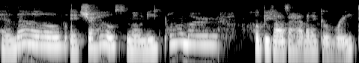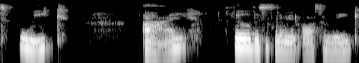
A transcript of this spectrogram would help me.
Hello, it's your host, Monique Palmer. Hope you guys are having a great week. I feel this is going to be an awesome week.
